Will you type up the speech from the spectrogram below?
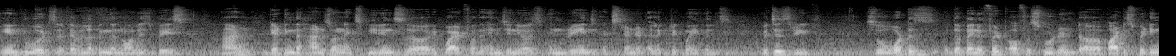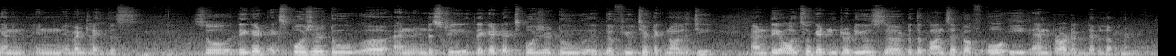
aimed towards uh, developing the knowledge base and getting the hands on experience uh, required for the engineers in range extended electric vehicles, which is REEV. So, what is the benefit of a student uh, participating in, in an event like this? So they get exposure to uh, an industry, they get exposure to the future technology, and they also get introduced to the concept of OEM product development.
